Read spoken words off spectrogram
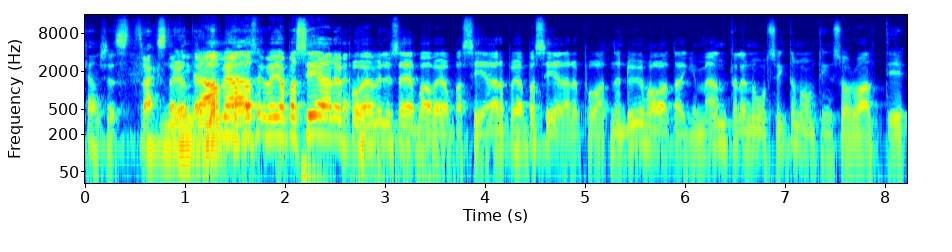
kanske strax där under. Ja men jag, äh, bas, jag baserade på, jag vill ju säga bara vad jag baserade på. Jag baserade på att när du har ett argument eller en åsikt om någonting så har du alltid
